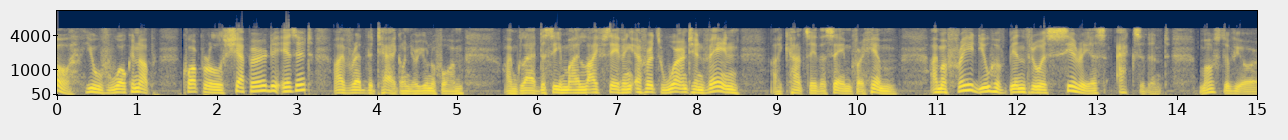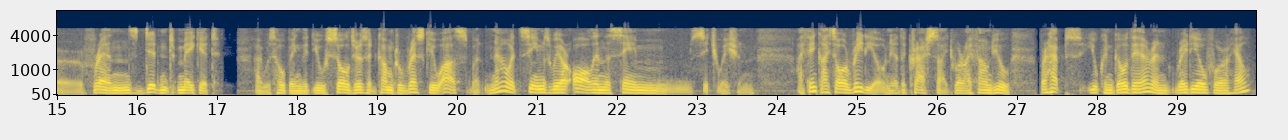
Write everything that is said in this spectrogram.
Oh, you've woken up. Corporal Shepard, is it? I've read the tag on your uniform. I'm glad to see my life saving efforts weren't in vain. I can't say the same for him. I'm afraid you have been through a serious accident. Most of your friends didn't make it. I was hoping that you soldiers had come to rescue us, but now it seems we are all in the same situation. I think I saw a radio near the crash site where I found you. Perhaps you can go there and radio for help?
